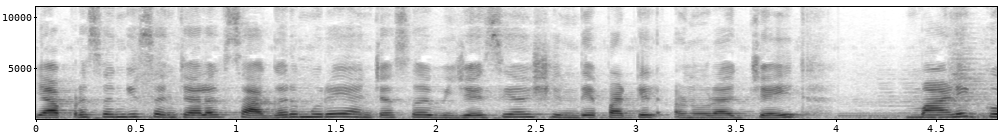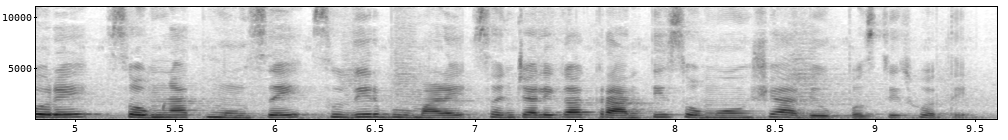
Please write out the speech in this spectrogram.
याप्रसंगी संचालक सागर मुरे यांच्यासह विजयसिंह शिंदे पाटील अनुराज जैत माणिक गोरे सोमनाथ मुंगसे सुधीर भुमाळे संचालिका क्रांती सोमवंशी आदी उपस्थित होते.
